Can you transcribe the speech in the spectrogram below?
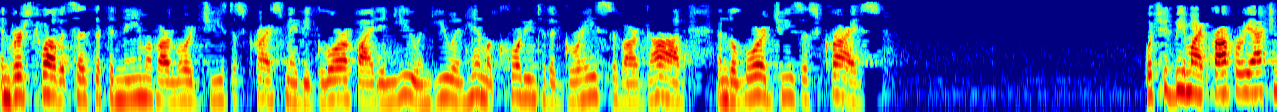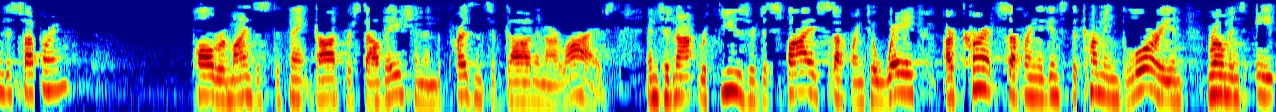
In verse 12, it says that the name of our Lord Jesus Christ may be glorified in you and you in him according to the grace of our God and the Lord Jesus Christ. What should be my proper reaction to suffering? Paul reminds us to thank God for salvation and the presence of God in our lives, and to not refuse or despise suffering, to weigh our current suffering against the coming glory. In Romans 8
